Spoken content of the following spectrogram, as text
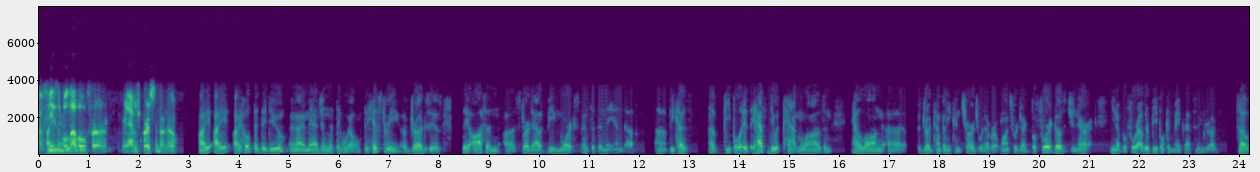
a feasible level for for an average person or no? I, I I hope that they do, and I imagine that they will. The history of drugs is they often uh, start out being more expensive than they end up uh, because of people. It, it, has to do with patent laws and how long uh, the drug company can charge whatever it wants for a drug before it goes generic, you know, before other people can make that same drug. So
